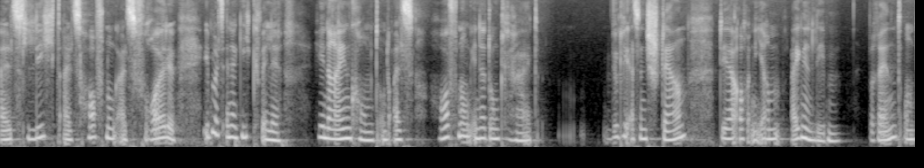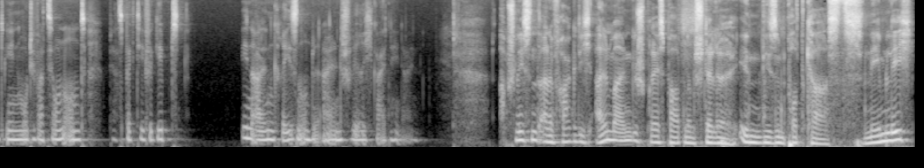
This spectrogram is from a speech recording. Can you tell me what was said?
als Licht, als Hoffnung, als Freude, eben als Energiequelle hineinkommt und als Hoffnung in der Dunkelheit, wirklich als ein Stern, der auch in ihrem eigenen Leben brennt und ihnen Motivation und Perspektive gibt in allen Krisen und in allen Schwierigkeiten hinein. Abschließend eine Frage, die ich all meinen Gesprächspartnern stelle in diesem Podcast, nämlich,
